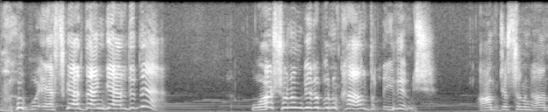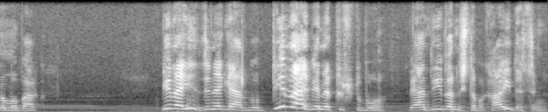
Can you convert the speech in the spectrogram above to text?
bu eskerden geldi de. O şunun biri bunu kaldırdı demiş. Amcasının hanımı bak. Bir ay izine geldi bu. Bir ay bana küstü bu. Ben değilim işte bak hayır desin.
